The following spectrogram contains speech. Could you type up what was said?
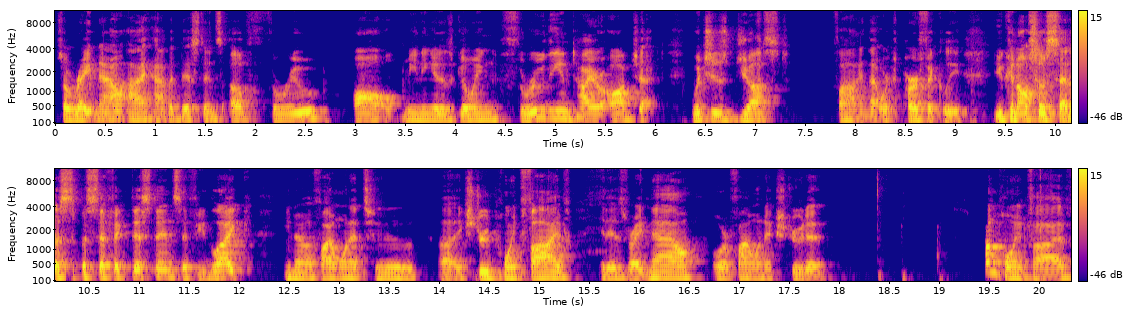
So right now I have a distance of through all, meaning it is going through the entire object, which is just fine. That works perfectly. You can also set a specific distance if you'd like. You know, if I wanted to uh, extrude 0.5, it is right now. Or if I want to extrude it 1.5,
